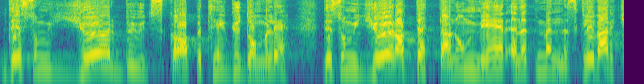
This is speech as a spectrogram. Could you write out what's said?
det som gjør budskapet til guddommelig. Det som gjør at dette er noe mer enn et menneskelig verk.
